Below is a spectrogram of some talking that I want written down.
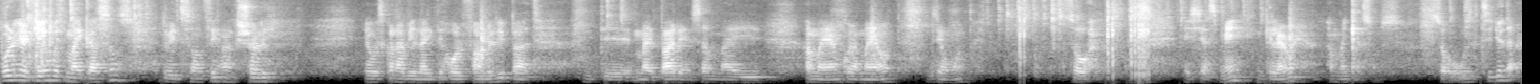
Burger King with my cousins to eat something. Actually, it was gonna be like the whole family, but the, my parents and my and my uncle and my aunt didn't want it. So it's just me, Guillermo, and my cousins. So we'll see you there.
